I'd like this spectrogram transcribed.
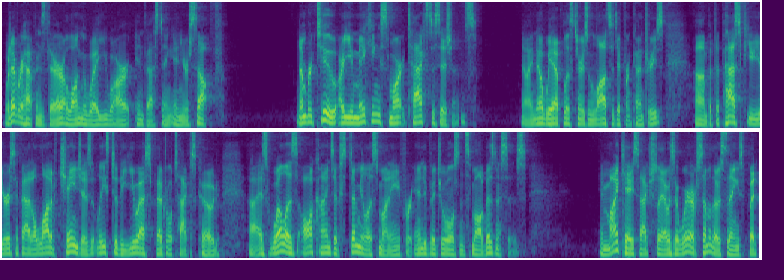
Whatever happens there, along the way, you are investing in yourself. Number two, are you making smart tax decisions? Now, I know we have listeners in lots of different countries, um, but the past few years have had a lot of changes, at least to the US federal tax code, uh, as well as all kinds of stimulus money for individuals and small businesses. In my case, actually, I was aware of some of those things, but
